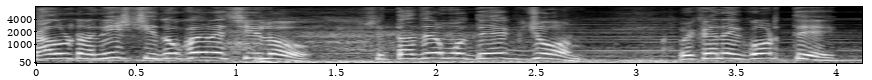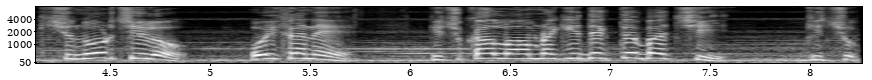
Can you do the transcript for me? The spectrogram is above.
কালোটা নিশ্চিত ওখানে ছিল। সে তাদের মধ্যে একজন। ওইখানে গর্তে কিছু নড়ছিল। ওইখানে কিছু কালো আমরা কি দেখতে পাচ্ছি? কিছু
